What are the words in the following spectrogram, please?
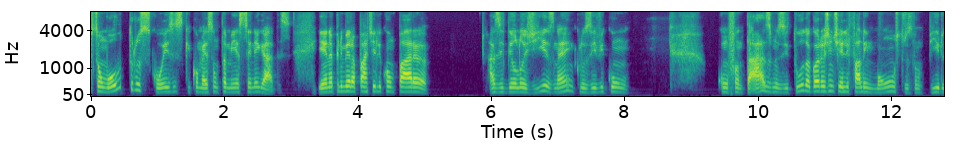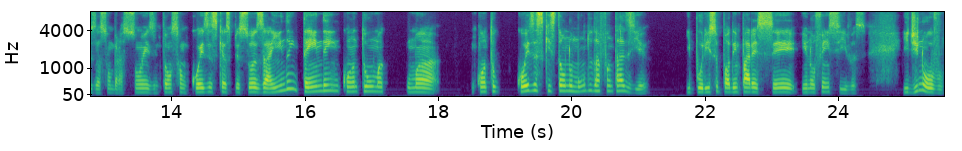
são outras coisas que começam também a ser negadas. E aí na primeira parte ele compara as ideologias, né, inclusive com com fantasmas e tudo. Agora a gente ele fala em monstros, vampiros, assombrações, então são coisas que as pessoas ainda entendem enquanto uma uma enquanto coisas que estão no mundo da fantasia. E por isso podem parecer inofensivas. E de novo,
